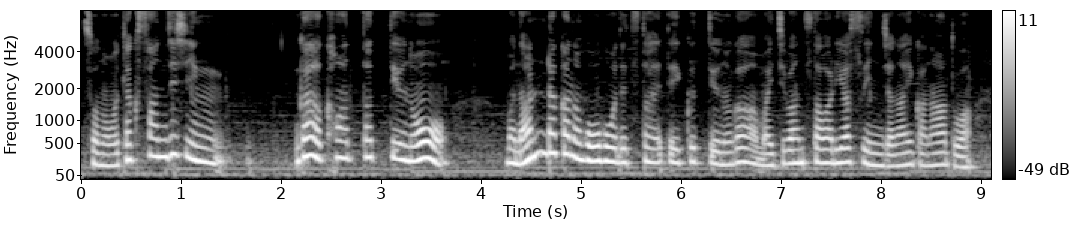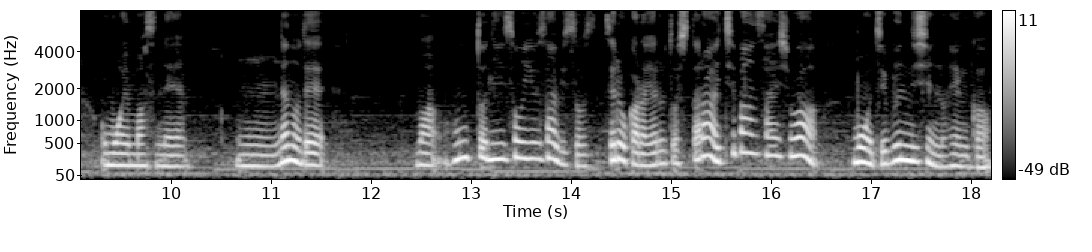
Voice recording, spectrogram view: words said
そのお客さん自身が変わったっていうのを、まあ、何らかの方法で伝えていくっていうのが、まあ、一番伝わりやすいんじゃないかなとは思いますね。うん。なのでまあ本当にそういうサービスをゼロからやるとしたら一番最初はもう自分自身の変化。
